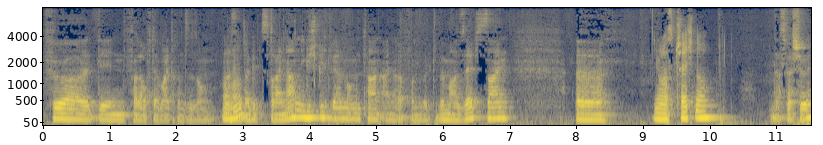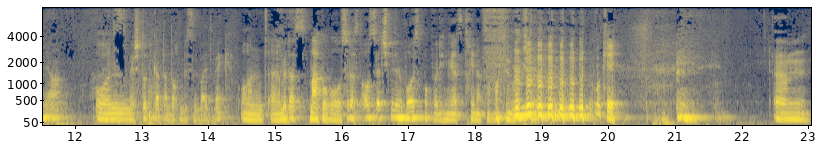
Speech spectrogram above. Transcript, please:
für den Verlauf der weiteren Saison. Also da gibt es drei Namen, die gespielt werden momentan. Einer davon wird Wimmer selbst sein. Äh, Jonas Tschechner das wäre schön, ja. Und- Jetzt wäre Stuttgart dann doch ein bisschen weit weg. und ähm, Für das- Marco Groß. Für das Auswärtsspiel in Wolfsburg würde ich mir als Trainer zur Verfügung stellen. Okay. Ähm,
